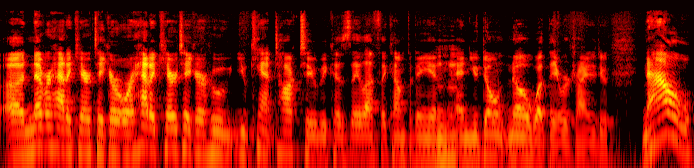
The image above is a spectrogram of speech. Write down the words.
uh, never had a caretaker or had a caretaker who you can't talk to because they left the company and, and you don't know what they were trying to do. Now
